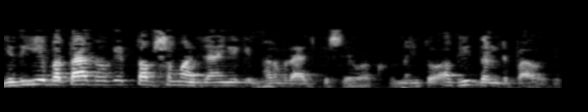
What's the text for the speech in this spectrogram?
यदि ये बता दोगे, तब समझ जाएँगे कि धर्मराज के सेवक हो। नहीं तो अभी दंड पाओगे।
